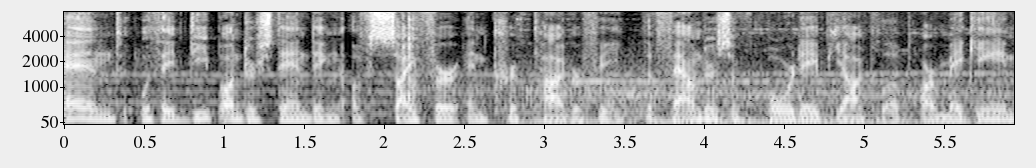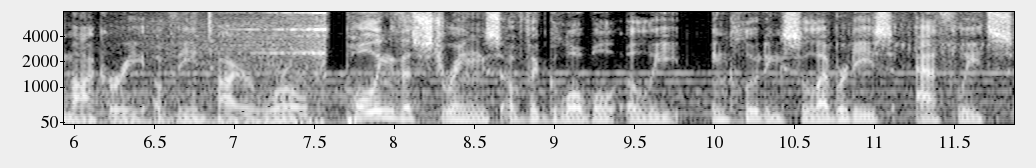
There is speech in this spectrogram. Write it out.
And with a deep understanding of cipher and cryptography, the founders of Bored Ape Yacht Club are making a mockery of the entire world, pulling the strings of the global elite, including celebrities, athletes,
